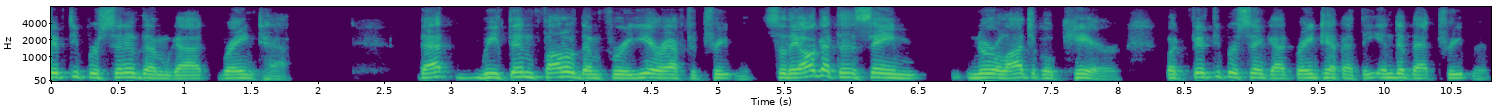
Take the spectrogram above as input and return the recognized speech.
50% of them got brain tap. That we then followed them for a year after treatment. So they all got the same neurological care, but 50% got brain tap at the end of that treatment.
